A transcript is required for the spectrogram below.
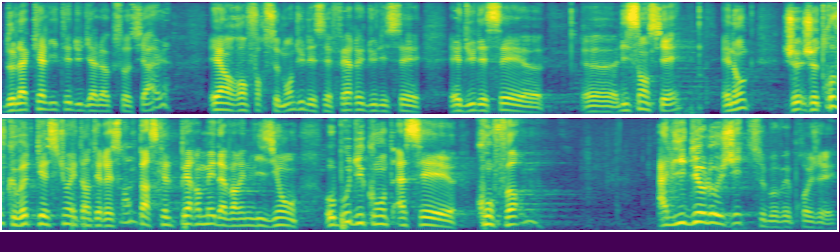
de la qualité du dialogue social et un renforcement du laisser-faire et du laisser, et du laisser euh, euh, licencier. Et donc, je, je, trouve que votre question est intéressante parce qu'elle permet d'avoir une vision, au bout du compte, assez conforme à l'idéologie de ce mauvais projet.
